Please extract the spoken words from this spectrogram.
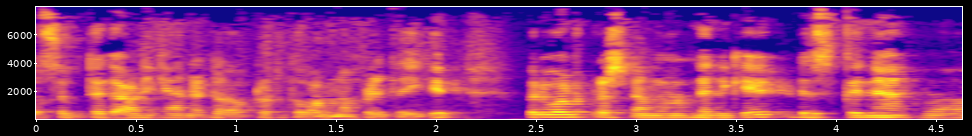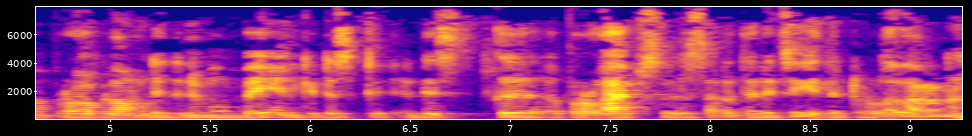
റിസൾട്ട് കാണിക്കാനായിട്ട് ഡോക്ടറെ അടുത്ത് വന്നപ്പോഴത്തേക്ക് ഒരുപാട് പ്രശ്നങ്ങളുണ്ട്. എനിക്ക് ഡിസ്കിന് പ്രോബ്ലം ഉണ്ട്. ഇതിനു മുമ്പേ എനിക്ക് ഡിസ്ക് ഡിസ്ക് പ്രൊളാപ്സ് ഒരു സർജറി ചെയ്തിട്ടുള്ളതാണ്.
